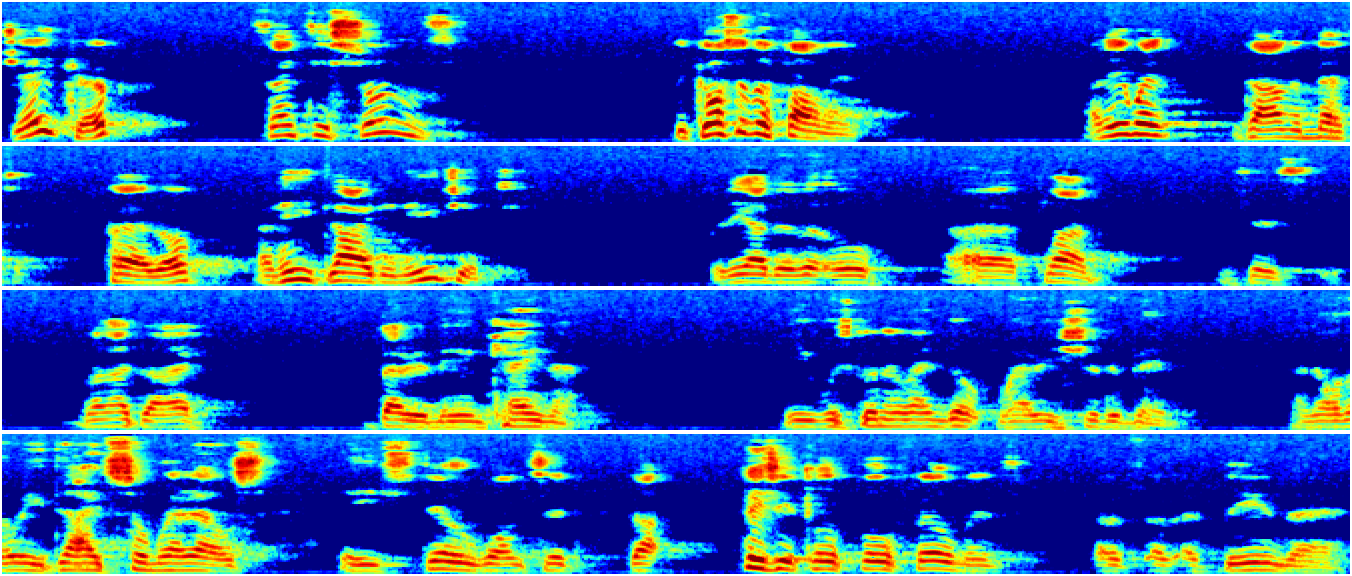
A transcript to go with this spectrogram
Jacob sent his sons because of the famine. And he went down and met Pharaoh and he died in Egypt. But he had a little uh, plan. He says, when I die, bury me in Canaan. He was going to end up where he should have been. And although he died somewhere else, he still wanted physical fulfillment of, of, of being there.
